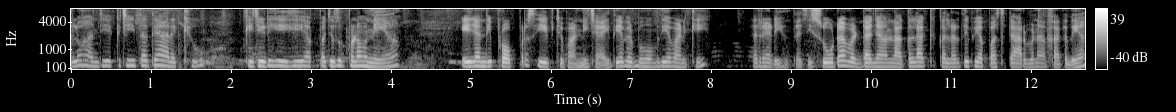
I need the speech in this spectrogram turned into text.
ਹੈਲੋ ਹਾਂਜੀ, ਇੱਕ ਚੀਜ਼ ਦਾ ਧਿਆਨ ਰੱਖਿਓ ਕਿ ਜਿਹੜੀ ਇਹ ਆਪਾਂ ਜਦੋਂ ਬਣਾਉਨੇ ਆ ਇਹ ਜਾਂਦੀ ਪ੍ਰੋਪਰ ਸ਼ੇਪ 'ਚ ਬਣਨੀ ਚਾਹੀਦੀ ਹੈ, ਫਿਰ ਬਹੁਤ ਵਧੀਆ ਬਣ ਕੇ ਰੈਡੀ ਹੁੰਦਾ ਜੀ। ਛੋਟਾ, ਵੱਡਾ ਜਾਂ ਅਲੱਗ-ਅਲੱਗ ਕਲਰ ਦੇ ਵੀ ਆਪਾਂ ਸਟਾਰ ਬਣਾ ਸਕਦੇ ਆ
